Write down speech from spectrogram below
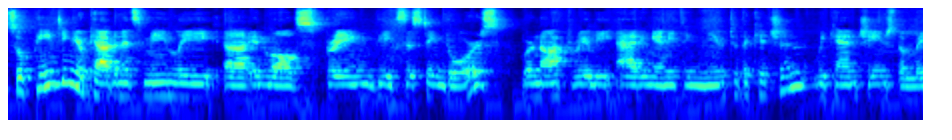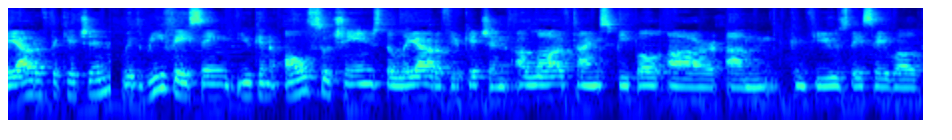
So painting your cabinets mainly uh, involves spraying the existing doors. We're not really adding anything new to the kitchen. We can change the layout of the kitchen. With refacing, you can also change the layout of your kitchen. A lot of times people are um, confused. They say, well,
